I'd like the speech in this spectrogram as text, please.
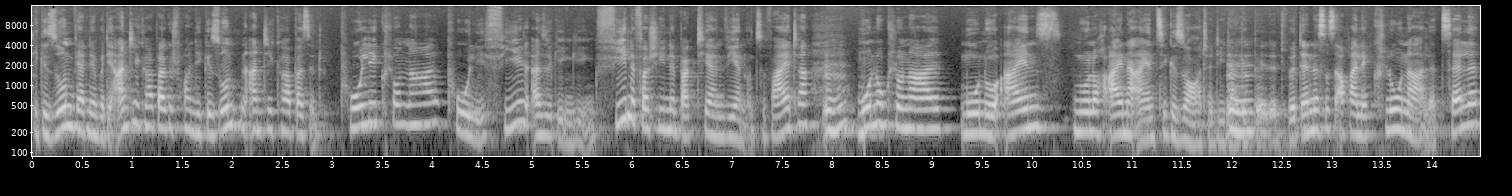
Die gesunden, wir hatten ja über die Antikörper gesprochen, die gesunden Antikörper sind polyklonal, polyphil, also gegen, gegen viele verschiedene Bakterien, Viren und so weiter. Mhm. Monoklonal, Mono 1, nur noch eine einzige Sorte, die da mhm. gebildet wird. Denn es ist auch eine klonale Zelle.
